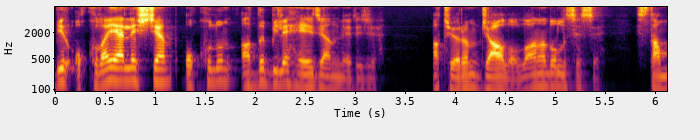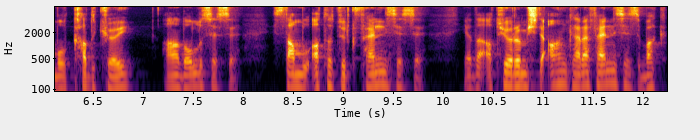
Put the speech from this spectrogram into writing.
bir okula yerleşeceğim. Okulun adı bile heyecan verici. Atıyorum Cağaloğlu Anadolu Lisesi, İstanbul Kadıköy Anadolu Lisesi, İstanbul Atatürk Fen Lisesi ya da atıyorum işte Ankara Fen Lisesi. Bak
